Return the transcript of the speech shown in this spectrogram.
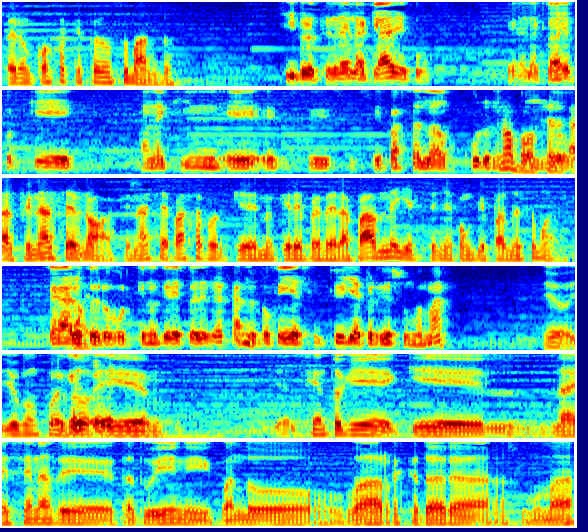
fueron cosas que fueron sumando. Sí, pero te da la clave, po. Te da la clave porque Anakin eh, se, se, pasa al lado oscuro. No, pues al final se no, al final se pasa porque no quiere perder a Padme y él sueña con que Padme se muere. Claro, pero ¿por qué no quiere perder a Padme? Porque ella sintió ya perdió a su mamá. Yo, yo concuerdo. Eh, siento que, que las escenas de Tatooine y cuando va a rescatar a, su mamá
